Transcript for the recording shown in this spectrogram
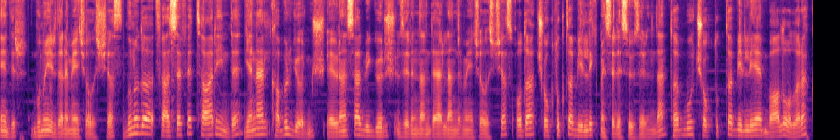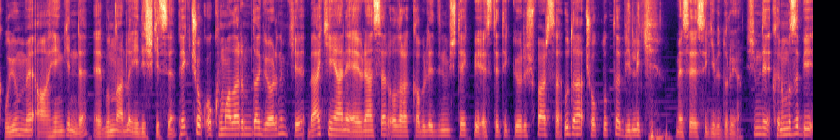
nedir bunu irdelemeye çalışacağız. Bunu da felsefe tarihinde genel kabul görmüş evrensel bir görüş üzerinden değerlendirmeye çalışacağız. O da çoklukta birlik meselesi üzerinden. Tabi bu çoklukta birliğe bağlı olarak uyum ve ahengin de e, bunlarla ilişkisi. Pek çok okumalarımda gördüm ki belki yani evrensel olarak kabul edilmiş tek bir estetik görüş varsa bu da çoklukta birlik meselesi gibi duruyor. Şimdi kırmızı bir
